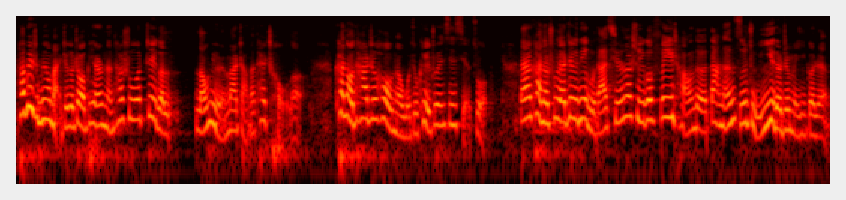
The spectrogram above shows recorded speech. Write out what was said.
他为什么要买这个照片呢？他说这个老女人吧长得太丑了，看到她之后呢，我就可以专心写作。大家看得出来，这个聂鲁达其实他是一个非常的大男子主义的这么一个人。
